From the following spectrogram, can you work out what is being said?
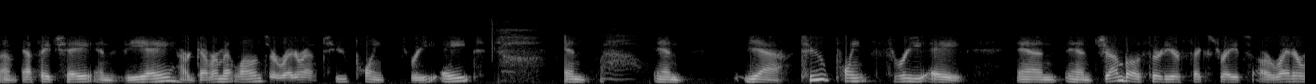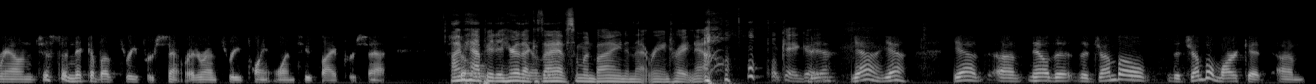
Um, FHA and VA, our government loans, are right around 2.38. And wow. and yeah, two point three eight, and and jumbo thirty year fixed rates are right around just a nick above three percent, right around three point one two five percent. I'm so, happy to hear that because I have someone buying in that range right now. okay, good. Yeah, yeah, yeah. yeah. Uh, now the the jumbo the jumbo market um,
